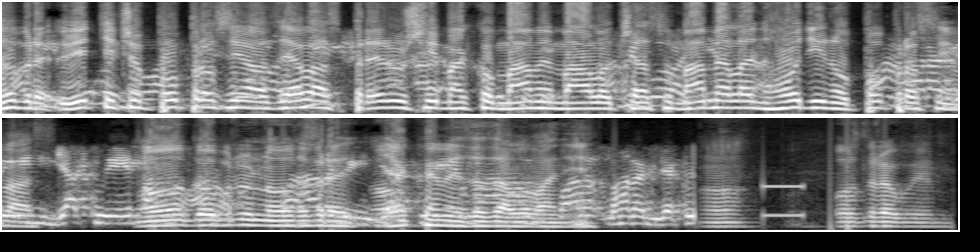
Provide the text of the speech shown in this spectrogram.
Dobre, viete čo, poprosím vás, ja vás preruším, ako máme málo času, máme len hodinu, poprosím vás. Ďakujem. No, dobrú noc. Dobre, ďakujeme za zavolanie. No, pozdravujem.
